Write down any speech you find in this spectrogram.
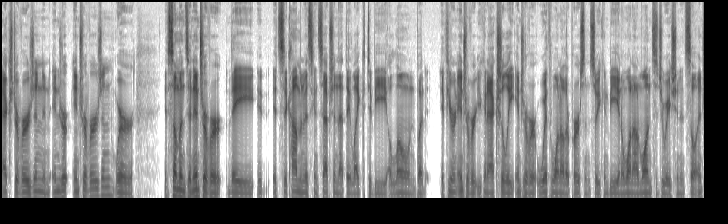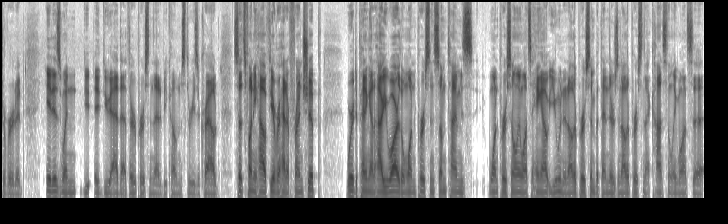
extroversion and intro- introversion, where if someone's an introvert, they it, it's a common misconception that they like to be alone. But if you're an introvert, you can actually introvert with one other person, so you can be in a one-on-one situation and still introverted. It is when you, it, you add that third person that it becomes three's a crowd. So it's funny how if you ever had a friendship where depending on how you are, the one person sometimes one person only wants to hang out you and another person, but then there's another person that constantly wants to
